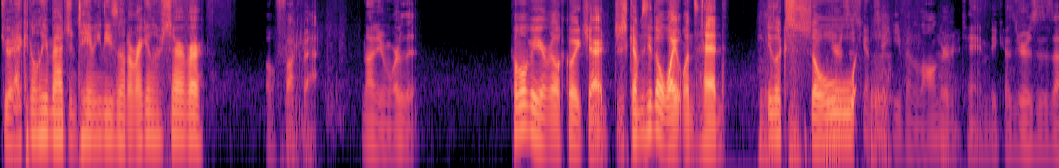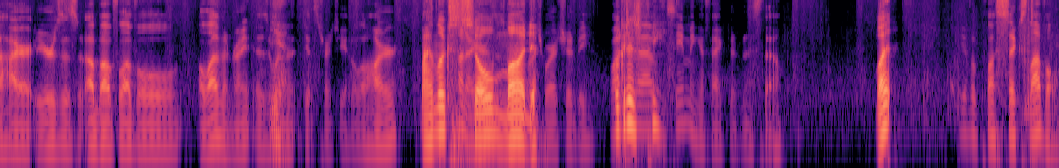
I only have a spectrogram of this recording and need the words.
Dude, I can only imagine taming these on a regular server. Oh fuck that. Not even worth it. Come over here real quick, Jared. Just come see the white one's head. He looks hmm. Yours so... is gonna take even longer to tame because yours is a higher. Yours is above level 11, right? Is when Yeah. it gets starts to get a little harder. Mine looks Oh, no, so yours mud. Where it should be. Why Look at his face. Taming effectiveness though. What? You have a plus six level.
